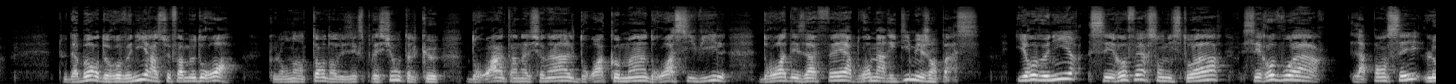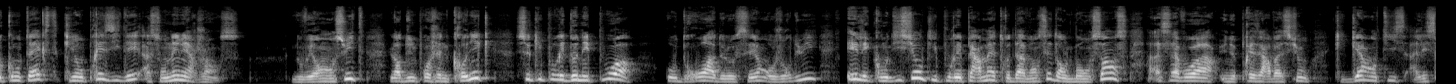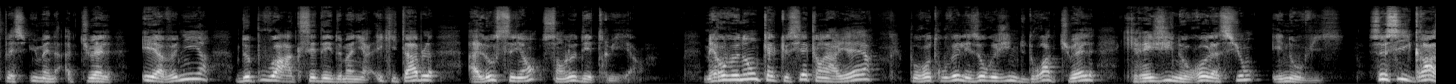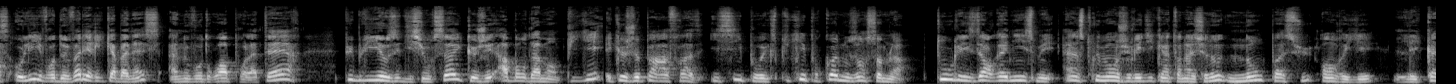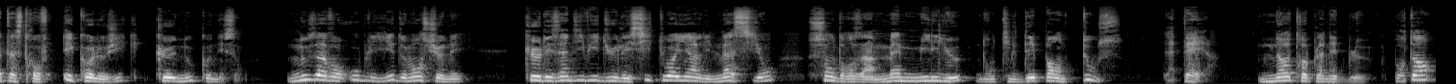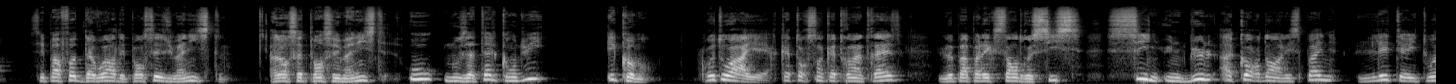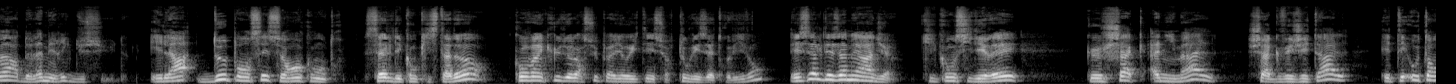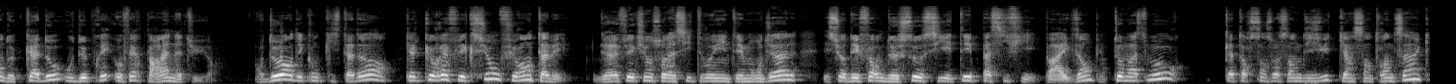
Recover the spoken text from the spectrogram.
Tout d'abord de revenir à ce fameux droit, que l'on entend dans des expressions telles que droit international, droit commun, droit civil, droit des affaires, droit maritime et j'en passe. Y revenir, c'est refaire son histoire, c'est revoir la pensée, le contexte qui ont présidé à son émergence. Nous verrons ensuite, lors d'une prochaine chronique, ce qui pourrait donner poids aux droits de l'océan aujourd'hui et les conditions qui pourraient permettre d'avancer dans le bon sens, à savoir une préservation qui garantisse à l'espèce humaine actuelle et à venir de pouvoir accéder de manière équitable à l'océan sans le détruire. Mais revenons quelques siècles en arrière pour retrouver les origines du droit actuel qui régit nos relations et nos vies. Ceci grâce au livre de Valérie Cabanès, Un nouveau droit pour la Terre, publié aux éditions Seuil, que j'ai abondamment pillé et que je paraphrase ici pour expliquer pourquoi nous en sommes là. Tous les organismes et instruments juridiques internationaux n'ont pas su enrayer les catastrophes écologiques que nous connaissons. Nous avons oublié de mentionner que les individus, les citoyens, les nations sont dans un même milieu dont ils dépendent tous, la Terre, notre planète bleue. Pourtant, c'est pas faute d'avoir des pensées humanistes. Alors cette pensée humaniste, où nous a-t-elle conduit et comment? Retour arrière, 1493, le pape Alexandre VI signe une bulle accordant à l'Espagne les territoires de l'Amérique du Sud. Et là, deux pensées se rencontrent. Celle des conquistadors, convaincus de leur supériorité sur tous les êtres vivants, et celle des Amérindiens, qui considéraient que chaque animal, chaque végétal, étaient autant de cadeaux ou de prêts offerts par la nature. En dehors des conquistadors, quelques réflexions furent entamées. Des réflexions sur la citoyenneté mondiale et sur des formes de société pacifiées. Par exemple, Thomas More, 1478-1535,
